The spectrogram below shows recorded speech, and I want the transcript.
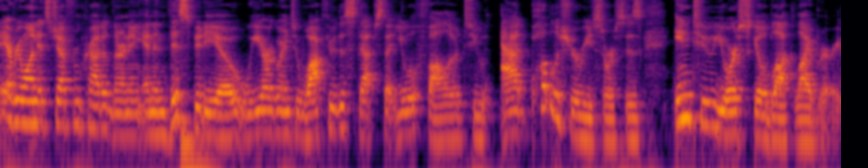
Hey everyone, it's Jeff from CrowdEd Learning and in this video we are going to walk through the steps that you will follow to add publisher resources into your skill block library.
